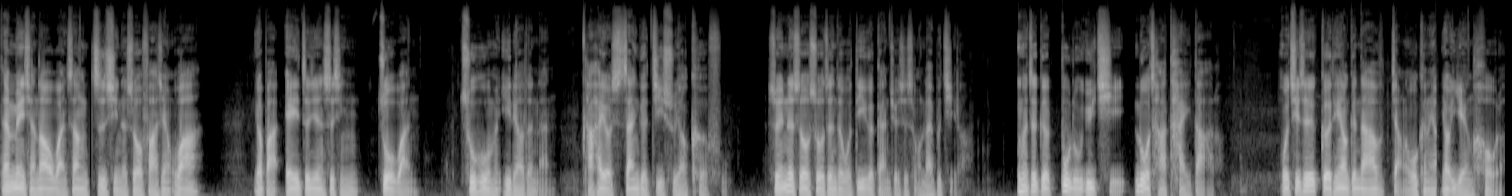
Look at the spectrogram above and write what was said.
但没想到晚上执行的时候发现，哇，要把 A 这件事情做完，出乎我们意料的难，它还有三个技术要克服。所以那时候说真的，我第一个感觉是什么？来不及了，因为这个不如预期，落差太大了。我其实隔天要跟大家讲了，我可能要要延后了。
